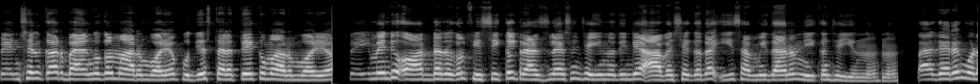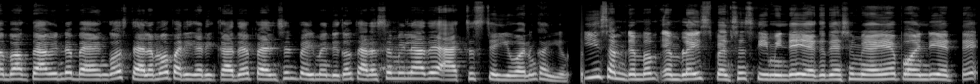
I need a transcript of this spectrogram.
പെൻഷൻകാർ ബാങ്കുകൾ മാറുമ്പോഴോ പുതിയ സ്ഥലത്തേക്ക് മാറുമ്പോഴോ പേയ്മെന്റ് ഓർഡറുകൾ ഫിസിക്കൽ ട്രാൻസ്ലേഷൻ ചെയ്യുന്നതിന്റെ ആവശ്യകത ഈ സംവിധാനം നീക്കം ചെയ്യുന്നു. പകരം ഗുണഭോക്താവിന്റെ ബാങ്കോ സ്ഥലമോ പരിഗണിക്കാതെ പെൻഷൻ പേയ്മെന്റുകൾ തടസ്സമില്ലാതെ ആക്സസ് ചെയ്യുവാനും കഴിയും. ഈ സംരംഭം എംപ്ലോയീസ് പെൻഷൻ സ്കീമിന്റെ ഏകദേശം ഏഴ് പോയിന്റ് എട്ട്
